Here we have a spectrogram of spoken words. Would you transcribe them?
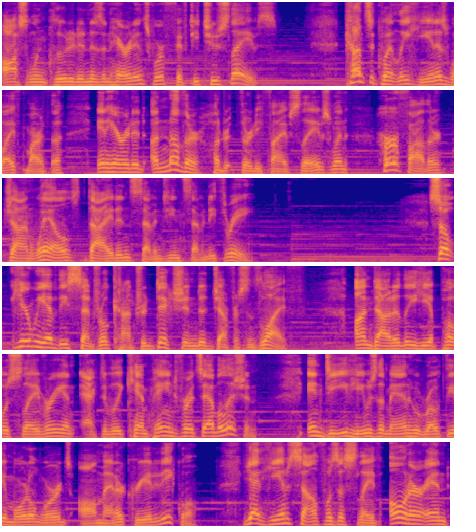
Also included in his inheritance were 52 slaves. Consequently, he and his wife Martha inherited another 135 slaves when her father, John Wayles, died in 1773. So here we have the central contradiction to Jefferson's life. Undoubtedly, he opposed slavery and actively campaigned for its abolition. Indeed, he was the man who wrote the immortal words, all men are created equal. Yet he himself was a slave owner and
